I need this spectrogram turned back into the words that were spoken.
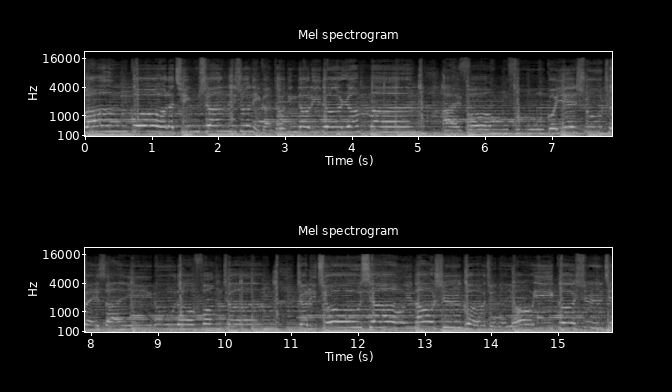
翻过了青山，你说你看头顶斗笠的人们，海风拂过椰树，吹散一路的风尘。这里就像与闹市隔绝的又一个世界，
